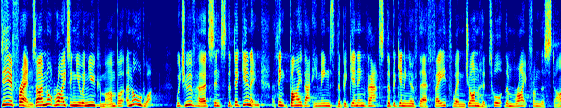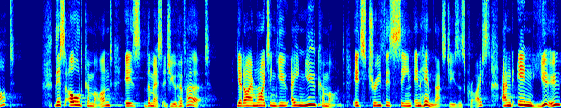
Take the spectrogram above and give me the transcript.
Dear friends, I'm not writing you a new command, but an old one, which you have heard since the beginning. I think by that he means the beginning. That's the beginning of their faith when John had taught them right from the start. This old command is the message you have heard. Yet I am writing you a new command. Its truth is seen in him, that's Jesus Christ, and in you,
